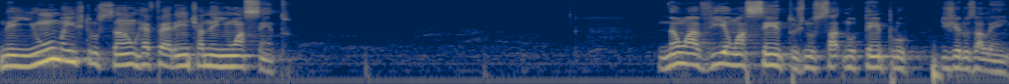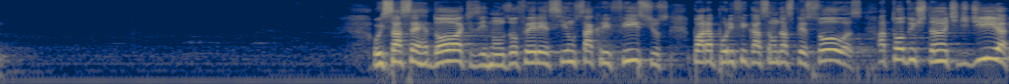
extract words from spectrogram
nenhuma instrução referente a nenhum assento. Não haviam assentos no, no templo de Jerusalém. Os sacerdotes, irmãos, ofereciam sacrifícios para a purificação das pessoas a todo instante, de dia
